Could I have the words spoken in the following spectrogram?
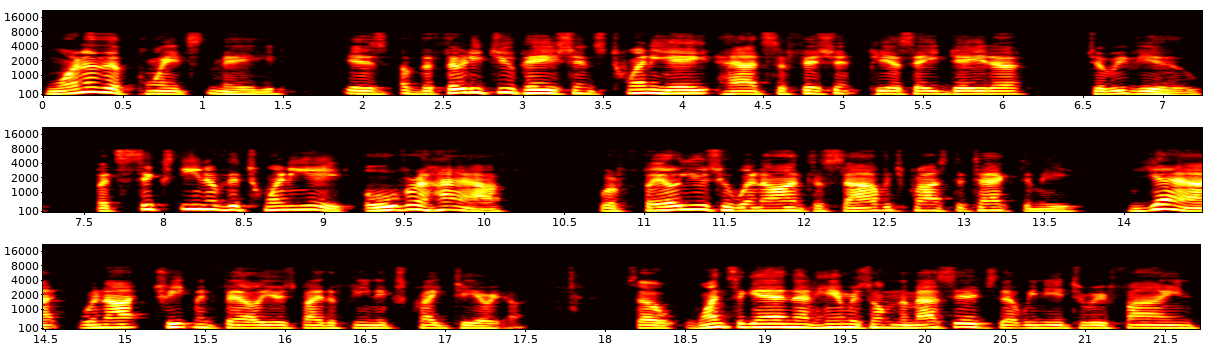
One of the points made is of the 32 patients, 28 had sufficient PSA data to review but 16 of the 28, over half, were failures who went on to salvage prostatectomy yet we're not treatment failures by the Phoenix criteria. So once again, that hammers home the message that we need to refine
